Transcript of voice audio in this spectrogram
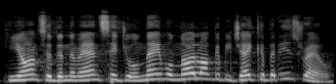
He answered, Then the man said, Your name will no longer be Jacob, but Israel,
